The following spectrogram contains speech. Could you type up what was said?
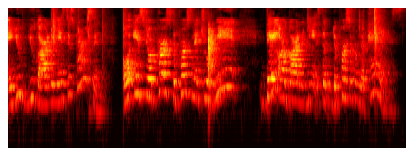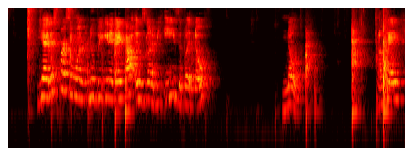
and you you guarded against this person. Or it's your person the person that you're with they are guarded against the, the person from their past. Yeah, this person wanted a new beginning. They thought it was going to be easy, but nope. Nope. Okay,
